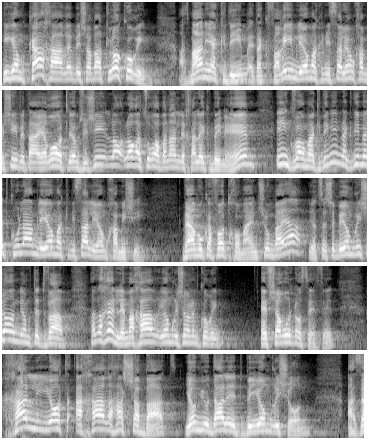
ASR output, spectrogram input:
כי גם ככה הרי בשבת לא קוראים. אז מה אני אקדים? את הכפרים ליום הכניסה ליום חמישי ואת העיירות ליום שישי? לא, לא רצו רבנן לחלק ביניהם. אם כבר מקדימים, נקדים את כולם ליום הכניסה ליום חמישי. והמוקפות חומה, אין שום בעיה, יוצא שביום ראשון, יום ט"ו. אז לכן, למחר, יום ראשון הם קוראים. אפשרות נוספת, חל להיות אחר השבת, יום י"ד ביום ראשון, אזי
